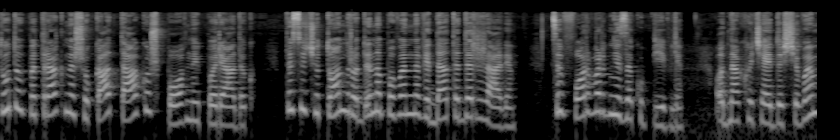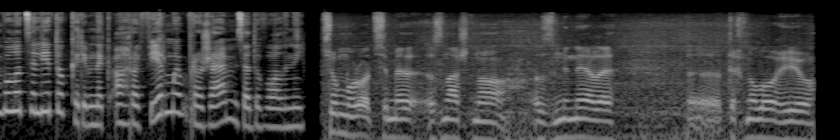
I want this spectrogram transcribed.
Тут у Петра Книшука також повний порядок. Тисячу тонн родина повинна віддати державі. Це форвардні закупівлі. Однак, хоча й дощовим було це літо, керівник агрофірми врожаєм задоволений. В цьому році ми значно змінили е, технологію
